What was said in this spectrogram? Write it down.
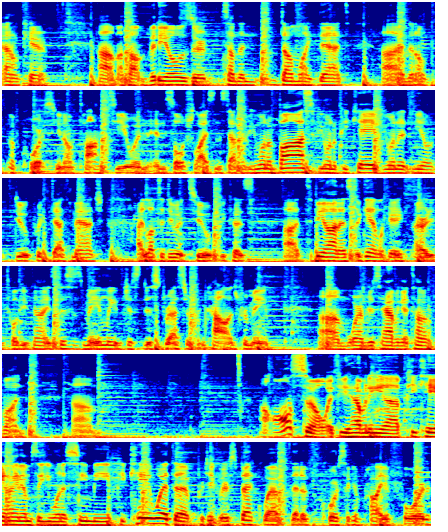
I don't care, um, about videos or something dumb like that. Uh, and then I'll, of course, you know, talk to you and, and, socialize and stuff. If you want to boss, if you want to PK, if you want to, you know, do a quick death match, I'd love to do it too because, uh, to be honest, again, like I, I, already told you guys, this is mainly just a distressor from college for me, um, where I'm just having a ton of fun. Um, also, if you have any uh, PK items that you want to see me PK with, a particular spec wep that, of course, I can probably afford,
